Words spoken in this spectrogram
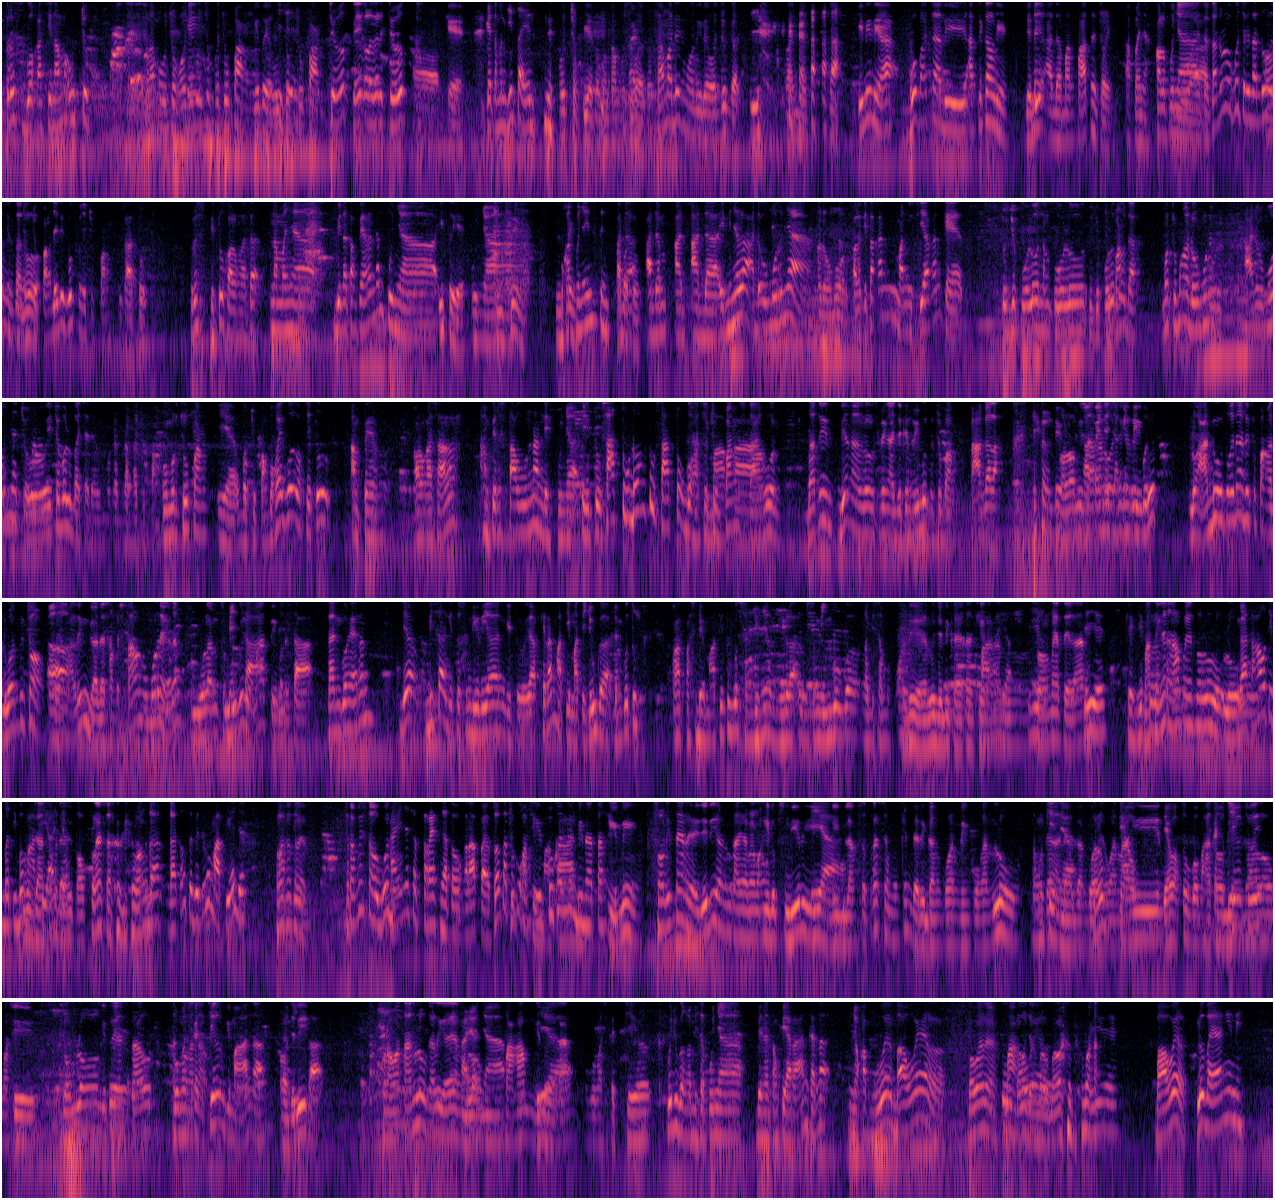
terus gue kasih nama ucup Kenapa ucup? Oh jadi Kayak- ucup ke cupang gitu ya? Ucup Iya. cupang. cup ya kalau ada cup Oke. kayak teman kita ya Ucup ya teman kampus gua tuh. Sama dia mau di Dewa juga. iya Lanjut. Nah, ini nih ya, gue baca di artikel nih. Jadi Nih. ada manfaatnya coy. apanya kalau punya cerita dulu gue cerita dulu Oh, cerita dulu. cupang jadi gue punya cupang satu terus itu kalau nggak salah namanya binatang piaraan kan punya itu ya punya Insting. Bukan Insting. punya insting ada, tuh? ada ada ada ininya lah ada umurnya Ada umur. Kalau kita kan manusia kan kayak 70, 60, 70 tuh Cupang? udah Mau cuma ada umurnya. ada umurnya cuy. Coba lu baca deh umurnya berapa cupang. Umur cupang. Iya, umur cupang. Pokoknya gue waktu itu hampir kalau nggak salah hampir setahunan deh punya itu satu doang tuh satu gue Satu cupang makan. setahun. Berarti dia nggak lu sering ajakin ribut tuh cupang. Kagak lah. Kalau misalkan lu ajakin ribut, lu adu tuh ini ada cupang aduan tuh cok. Ya, Ah. paling nggak ada sampai setahun umurnya ya kan sebulan seminggu bisa, juga mati. paling. bisa. Dan gue heran dia bisa gitu sendirian gitu. Ya kira mati-mati juga. Dan gue tuh pas dia mati tuh gue sedihnya gila lu seminggu gue nggak bisa move on. Sedih ya, lu jadi kayak kehilangan Parah ya. Iya. soulmate ya kan. Iya, kayak gitu. Matinya lah kenapa itu lu lu lu Nggak tahu tiba-tiba mati aja. dari toples atau gimana? Enggak, nggak tahu tiba-tiba mati aja. Oh stres. Tapi setahu gue Kayaknya stres nggak tahu kenapa. So tapi gue kasih itu kan makan. binatang ini soliter ya. Jadi yang kayak memang hidup sendiri. Iya. Dibilang stres ya mungkin dari gangguan lingkungan lu. Mungkin Takutnya ya. ada gangguan Soalnya hewan dia- lain. Dia waktu gue masih atau kecil dia cuy. kalau masih jomblo gitu ya setahun. Gue masih nggak tahu. kecil gimana? Oh, Nggak jadi bisa. perawatan lu kali ya yang Kayaknya. belum paham gitu iya, ya kan. Gue masih kecil. Gue juga nggak bisa punya binatang piaraan karena nyokap gue bawel. Bawel ya? Tuh, Mak, lu bawel. jangan bawa-bawa tuh, mak. Iya. Bawel. Lu bayangin nih.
